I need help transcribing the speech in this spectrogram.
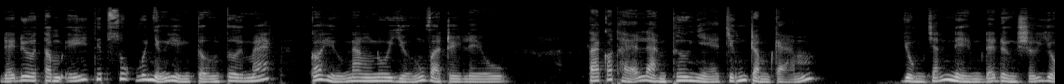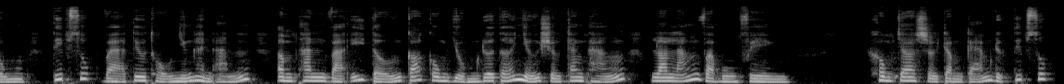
để đưa tâm ý tiếp xúc với những hiện tượng tươi mát, có hiệu năng nuôi dưỡng và trị liệu. Ta có thể làm thư nhẹ chứng trầm cảm. Dùng chánh niệm để đừng sử dụng, tiếp xúc và tiêu thụ những hình ảnh, âm thanh và ý tưởng có công dụng đưa tới những sự căng thẳng, lo lắng và buồn phiền không cho sự trầm cảm được tiếp xúc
